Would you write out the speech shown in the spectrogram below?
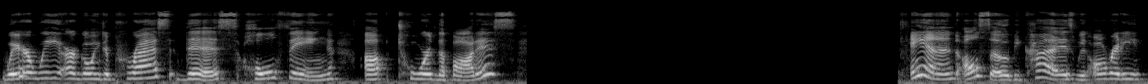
Where we are going to press this whole thing up toward the bodice. And also because we already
